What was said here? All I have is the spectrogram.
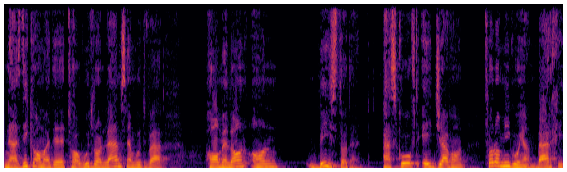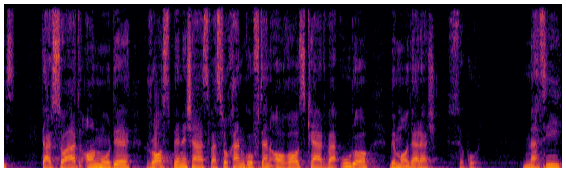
نزدیک آمده تابوت را لمس نمود و حاملان آن دادند. پس گفت ای جوان تو را می‌گویم برخیز. در ساعت آن مرده راست بنشست و سخن گفتن آغاز کرد و او را به مادرش سپرد. مسیح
